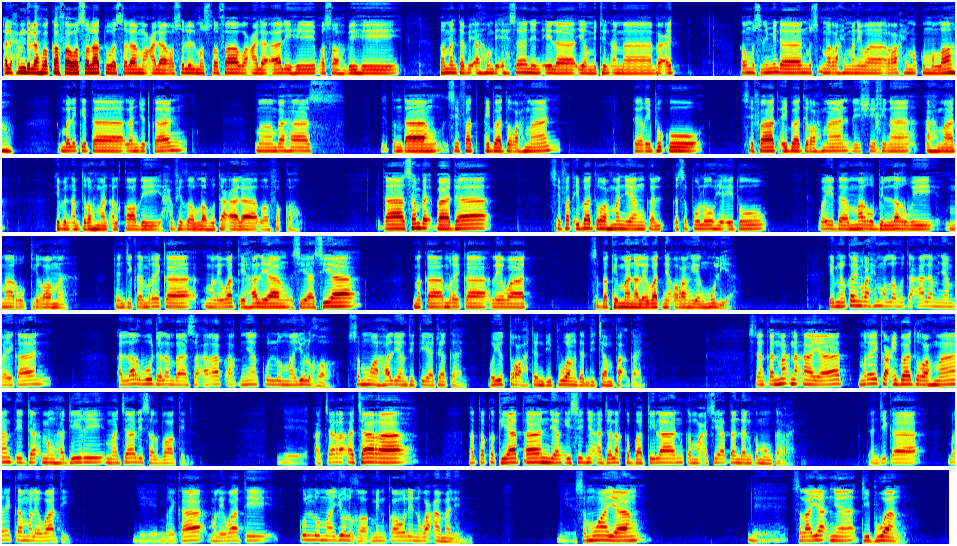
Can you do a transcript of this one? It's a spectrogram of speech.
Alhamdulillah wa kafa wa salatu wa salamu ala rasulil mustafa wa ala alihi wa sahbihi wa man tabi'ahum bi ihsanin ila yaumidin amma ba'id kaum muslimin dan muslimah rahimani wa rahimakumullah kembali kita lanjutkan membahas tentang sifat ibadur rahman dari buku sifat ibadur rahman di Syekhina Ahmad Ibn Abdurrahman Al-Qadhi hafizallahu taala wa faqahu. Kita sampai pada sifat ibadur rahman yang ke-10 ke yaitu wa idza maru bil larwi maru kirama. Dan jika mereka melewati hal yang sia-sia maka mereka lewat sebagaimana lewatnya orang yang mulia. Ibnu Qayyim rahimallahu taala menyampaikan Al-larwu dalam bahasa Arab artinya kullu mayulgha, semua hal yang ditiadakan, wayutrah dan dibuang dan dicampakkan. Sedangkan makna ayat, mereka ibadur rahman tidak menghadiri majalis al-batil. Acara-acara atau kegiatan yang isinya adalah kebatilan, kemaksiatan, dan kemungkaran. Dan jika mereka melewati mereka melewati kullu ma yulgha min qaulin wa amalin. Semua yang selayaknya dibuang.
